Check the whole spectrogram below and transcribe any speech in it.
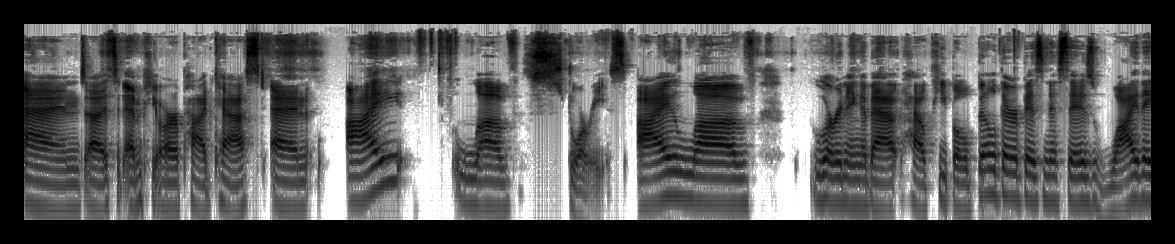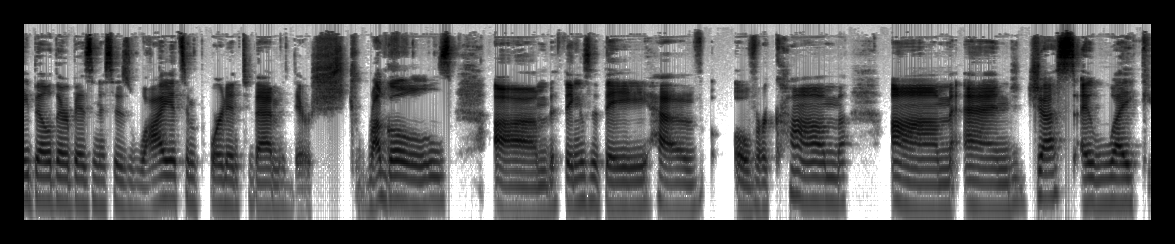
And uh, it's an NPR podcast and I love stories. I love learning about how people build their businesses, why they build their businesses, why it's important to them, their struggles, um, the things that they have overcome. Um, and just, I like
